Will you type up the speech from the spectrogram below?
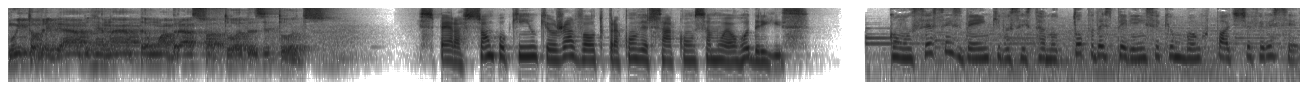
Muito obrigado, Renata. Um abraço a todas e todos. Espera só um pouquinho que eu já volto para conversar com o Samuel Rodrigues. Com o C6 Bank, você está no topo da experiência que um banco pode te oferecer.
